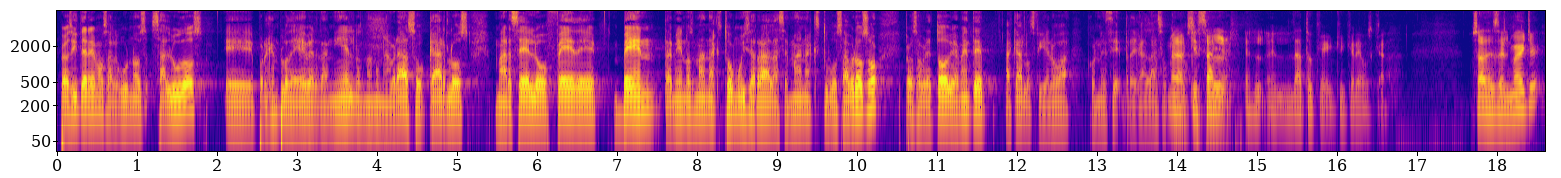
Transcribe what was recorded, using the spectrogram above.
pero sí tenemos algunos saludos. Eh, por ejemplo, de Ever Daniel nos manda un abrazo. Carlos, Marcelo, Fede, Ben también nos manda que estuvo muy cerrada la semana, que estuvo sabroso. Pero sobre todo, obviamente, a Carlos Figueroa con ese regalazo. que Mira, nos aquí hizo está el, llegar. el- el dato que, que quería buscar. O sea, desde el merger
